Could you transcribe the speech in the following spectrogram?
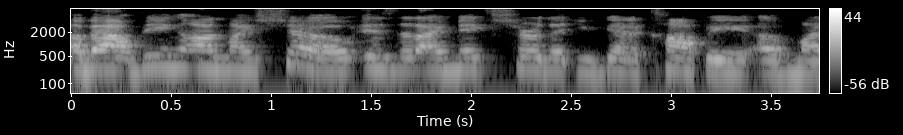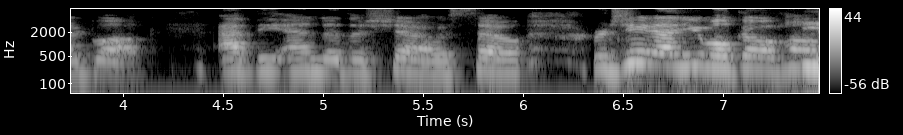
about being on my show is that i make sure that you get a copy of my book at the end of the show. So, Regina, you will go home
